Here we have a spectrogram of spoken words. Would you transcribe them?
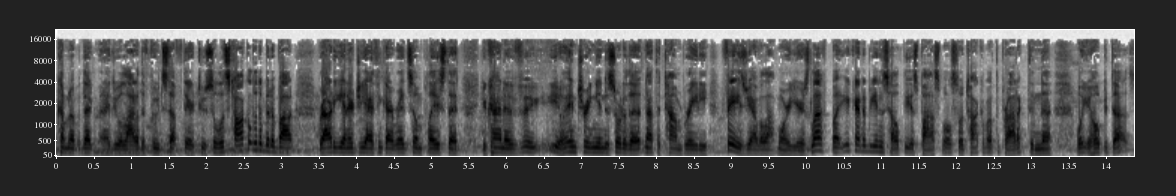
coming up with that. And I do a lot of the food stuff there too. So let's talk a little bit about Rowdy Energy. I think I read someplace that you're kind of uh, you know entering into sort of the not the Tom Brady phase. You have a lot more years left, but you're kind of being as healthy as possible. So talk about the product and uh, what you hope it does.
